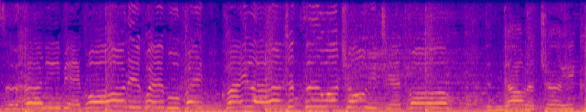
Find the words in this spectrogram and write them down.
此和你别过你会不会快乐这次我终于解脱。等到了这一刻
